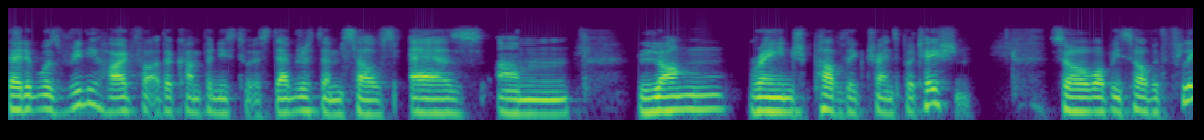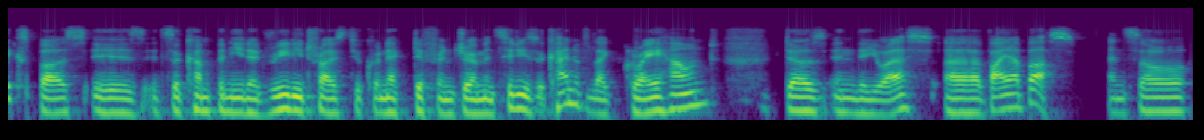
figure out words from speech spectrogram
that it was really hard for other companies to establish themselves as um, long range public transportation. So what we saw with Flixbus is it's a company that really tries to connect different German cities, a kind of like Greyhound does in the US uh, via bus. And so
